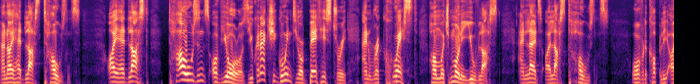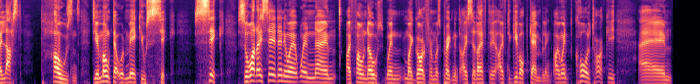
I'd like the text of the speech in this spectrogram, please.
and I had lost thousands. I had lost thousands of euros. You can actually go into your bet history and request how much money you've lost. And lads, I lost thousands over the couple of I lost thousands. The amount that would make you sick. Sick. So what I said anyway when um, I found out when my girlfriend was pregnant, I said I have to I have to give up gambling. I went cold turkey. Um,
